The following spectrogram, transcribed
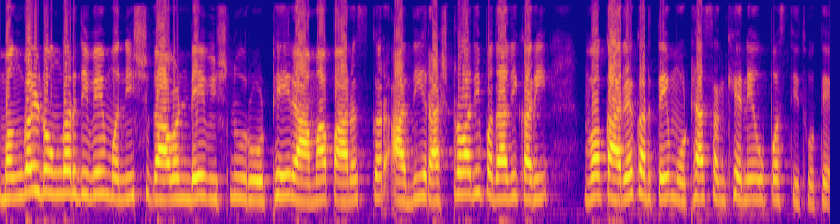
मंगल डोंगर दिवे मनीष गावंडे विष्णू रोठे रामा पारसकर आदी राष्ट्रवादी पदाधिकारी व कार्यकर्ते मोठ्या संख्येने उपस्थित होते.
